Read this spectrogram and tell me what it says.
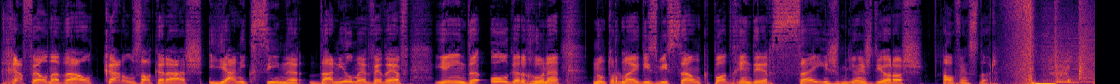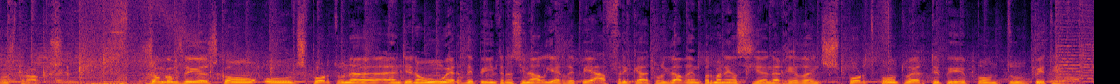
Rafael Nadal, Carlos Alcaraz, Yannick Sinner, Danil Medvedev e ainda Olga Runa num torneio de exibição que pode render 6 milhões de euros ao vencedor. Uns trocos. João Gomes Dias com o desporto na Antena 1, RDP Internacional e RDP África. Atualidade em permanência na rede em desporto.rtp.pt.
